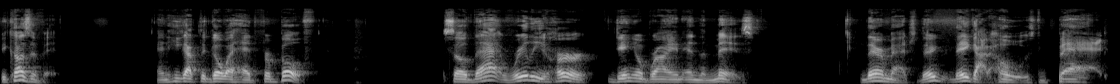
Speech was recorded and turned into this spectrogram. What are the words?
because of it. And he got the go ahead for both. So that really hurt Daniel Bryan and The Miz. Their match, they they got hosed bad.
